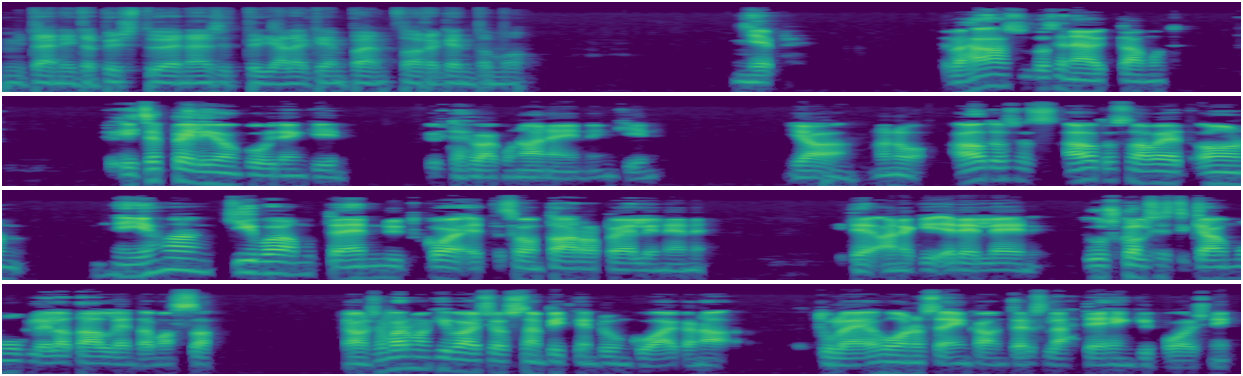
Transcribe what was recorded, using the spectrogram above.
mitä niitä pystyy enää sitten jälkeenpäin tarkentamaan. Jep. Vähän hassulta se näyttää, mutta itse peli on kuitenkin yhtä hyvä kuin aina ennenkin. Ja mm. no, no autos, autosaveet on ihan kiva, mutta en nyt koe, että se on tarpeellinen. Itse ainakin edelleen uskollisesti käy Mooglella tallentamassa. Ja on se varmaan kiva, jos jossain pitkän dunkun aikana tulee huonossa encounterissa lähtee henki pois, niin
